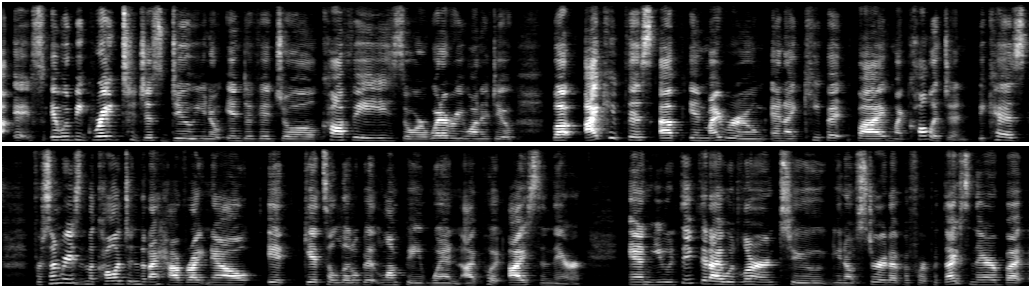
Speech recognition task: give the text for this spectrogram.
Uh, it's, it would be great to just do, you know, individual coffees or whatever you want to do. But I keep this up in my room and I keep it by my collagen because for some reason the collagen that I have right now, it gets a little bit lumpy when I put ice in there. And you would think that I would learn to, you know, stir it up before I put the ice in there, but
